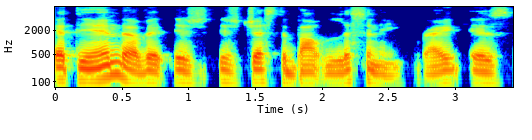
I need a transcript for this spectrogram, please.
at the end of it is is just about listening, right? Is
